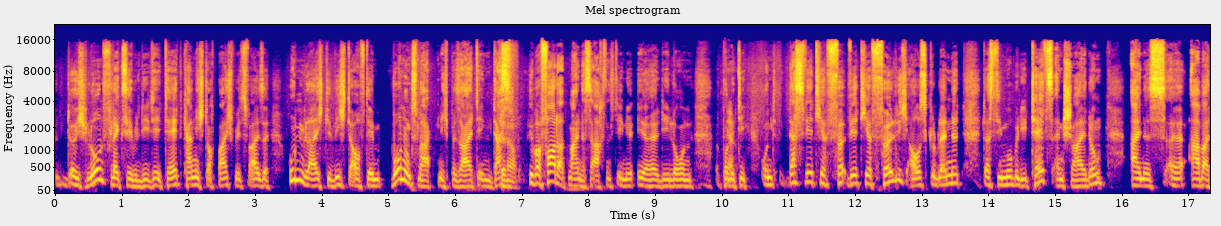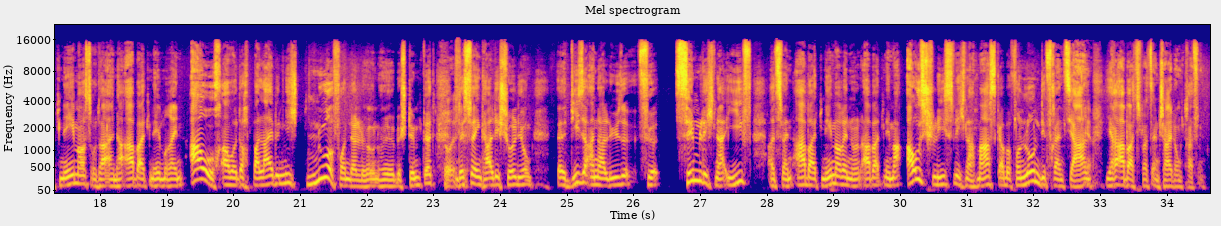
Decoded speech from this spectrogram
durch Lohnflexibilität kann ich doch beispielsweise Ungleichgewichte auf dem Wohnungsmarkt nicht beseitigen. Das genau. überfordert meines Erachtens die, äh, die Lohnpolitik. Ja. Und das wird hier, wird hier völlig ausgeblendet, dass die Mobilitätsentscheidung eines äh, Arbeitnehmers oder einer Arbeitnehmerin auch, aber doch beileibe nicht nur von der Lohnhöhe bestimmt wird. So deswegen halte ich, Entschuldigung, äh, diese Analyse für ziemlich naiv, als wenn Arbeitnehmerinnen und Arbeitnehmer ausschließlich nach Maßgabe von Lohndifferenzialen ja. ihre Arbeitsplatzentscheidung treffen.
